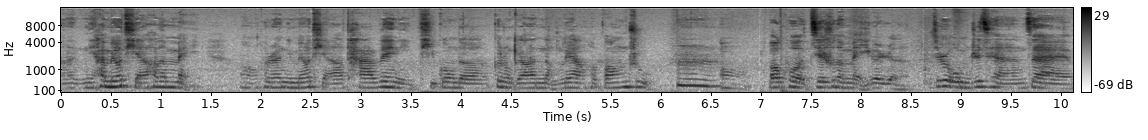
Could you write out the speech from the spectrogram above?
嗯、你还没有体验它的美，嗯，或者你没有体验到它为你提供的各种各样的能量和帮助。嗯嗯，包括接触的每一个人，就是我们之前在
